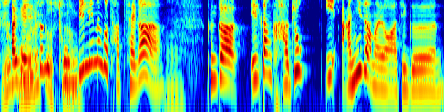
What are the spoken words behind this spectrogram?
그러니까 고민할 일단 게 없어요. 돈 빌리는 것 자체가, 그러니까 일단 가족이 아니잖아요, 아직은.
